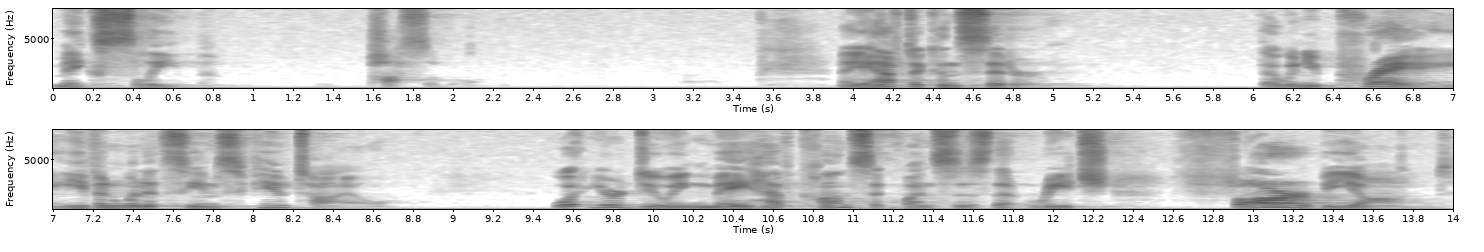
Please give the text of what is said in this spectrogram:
make sleep possible. Now, you have to consider that when you pray, even when it seems futile, what you're doing may have consequences that reach far beyond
